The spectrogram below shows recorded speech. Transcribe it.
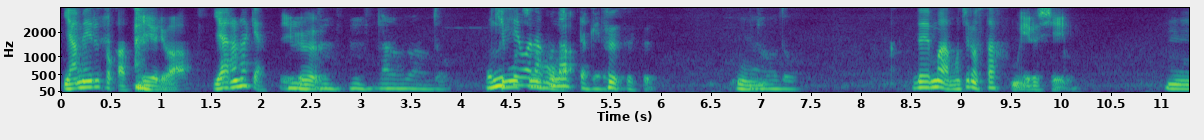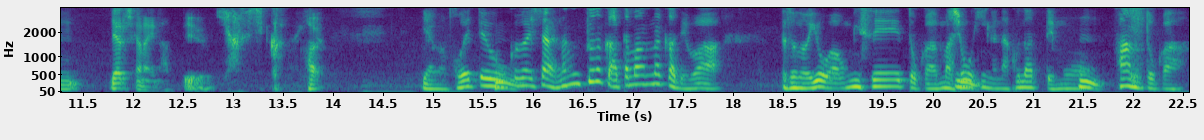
やめるとかっていうよりは、やらなきゃっていうんうんううん。なるほど、なるほど。お店はなくなったけど。そうそうそう。うん、なるほど。で、まあもちろんスタッフもいるし、うん、やるしかないなっていう。やるしかない。はい。いや、まあ、こうやってお伺いしたら、なんとなく頭の中では、その、要はお店とか、まあ、商品がなくなっても、うん。ファンとか、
